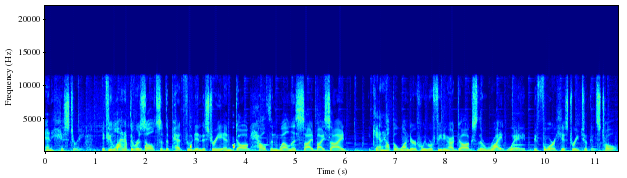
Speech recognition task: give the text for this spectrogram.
and history. If you line up the results of the pet food industry and dog health and wellness side by side, you can't help but wonder if we were feeding our dogs the right way before history took its toll.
